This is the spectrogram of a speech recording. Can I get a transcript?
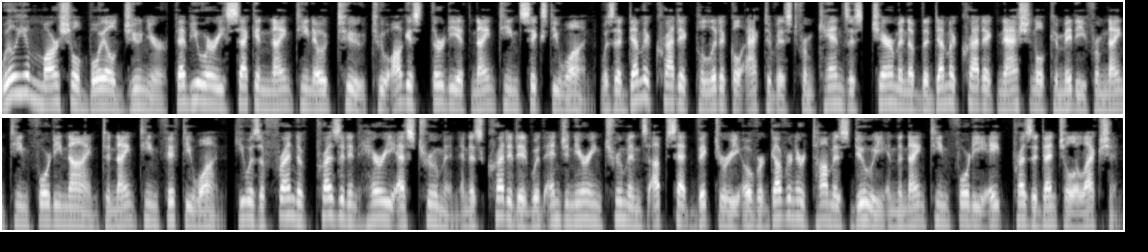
William Marshall Boyle Jr. (February 2, 1902 to August 30, 1961) was a Democratic political activist from Kansas, chairman of the Democratic National Committee from 1949 to 1951. He was a friend of President Harry S. Truman and is credited with engineering Truman's upset victory over Governor Thomas Dewey in the 1948 presidential election.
